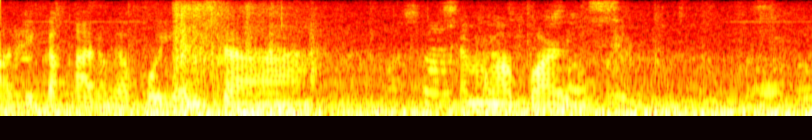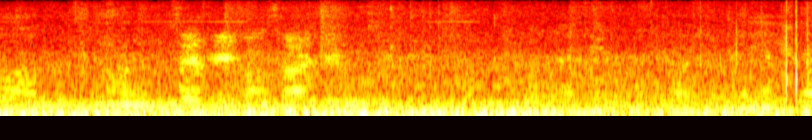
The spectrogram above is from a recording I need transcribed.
At ikakarga po yan sa sa mga bards. Ayan po.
